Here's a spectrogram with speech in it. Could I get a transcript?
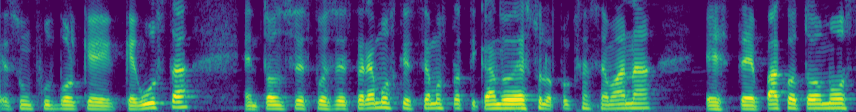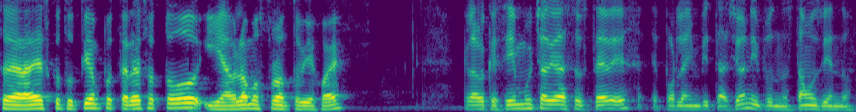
es un fútbol que, que, gusta. Entonces, pues esperemos que estemos platicando de esto la próxima semana. Este, Paco Tomos, te agradezco tu tiempo, te agradezco todo y hablamos pronto, viejo, ¿eh? Claro que sí, muchas gracias a ustedes eh, por la invitación y pues nos estamos viendo.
